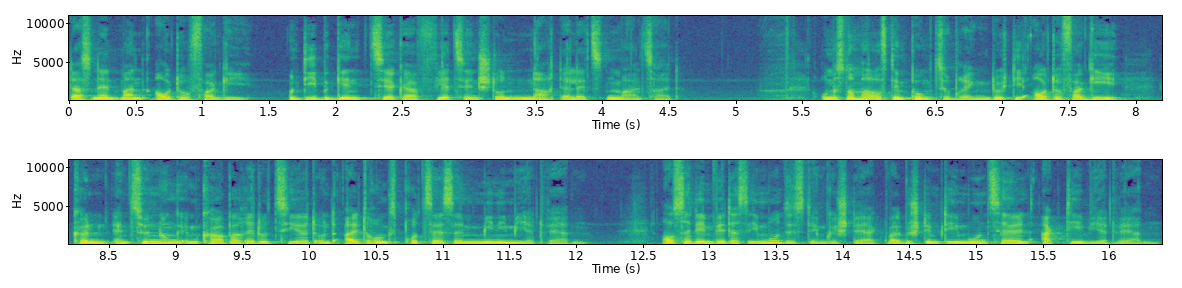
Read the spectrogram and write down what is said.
Das nennt man Autophagie. Und die beginnt circa 14 Stunden nach der letzten Mahlzeit. Um es nochmal auf den Punkt zu bringen, durch die Autophagie können Entzündungen im Körper reduziert und Alterungsprozesse minimiert werden. Außerdem wird das Immunsystem gestärkt, weil bestimmte Immunzellen aktiviert werden.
